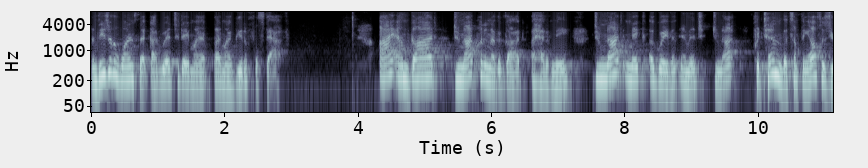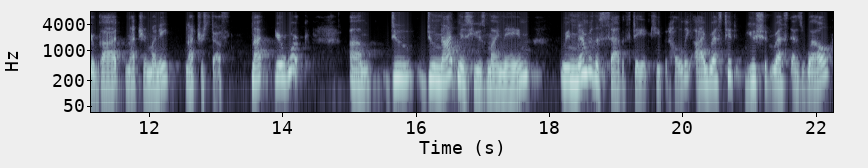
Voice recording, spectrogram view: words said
And these are the ones that got read today my, by my beautiful staff. I am God. Do not put another God ahead of me. Do not make a graven image. Do not pretend that something else is your God, not your money, not your stuff, not your work. Um, do, do not misuse my name. Remember the Sabbath day and keep it holy. I rested. You should rest as well.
